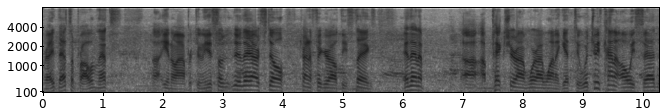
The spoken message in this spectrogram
right? That's a problem, that's, uh, you know, opportunity. So they are still trying to figure out these things. And then a, uh, a picture on where I want to get to, which we've kind of always said,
